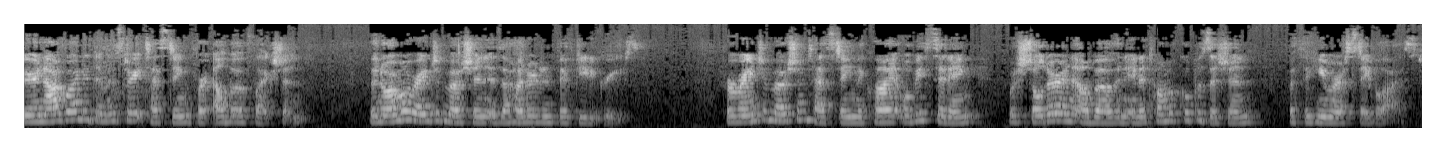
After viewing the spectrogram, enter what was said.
We are now going to demonstrate testing for elbow flexion. The normal range of motion is 150 degrees. For range of motion testing, the client will be sitting with shoulder and elbow in anatomical position with the humerus stabilized.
